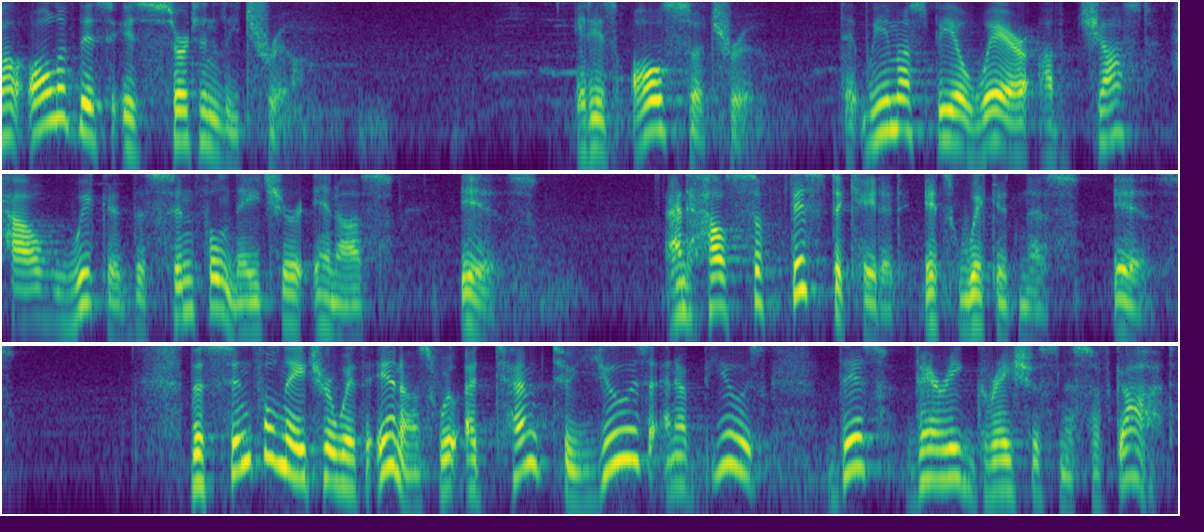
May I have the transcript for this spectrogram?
While all of this is certainly true, it is also true that we must be aware of just how wicked the sinful nature in us is and how sophisticated its wickedness is. The sinful nature within us will attempt to use and abuse this very graciousness of God.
